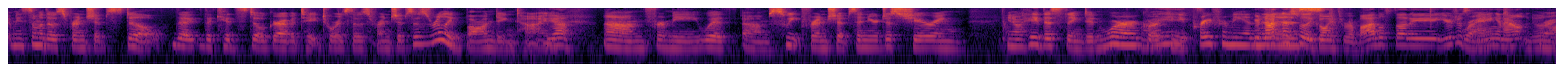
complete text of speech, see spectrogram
I mean, some of those friendships still, the, the kids still gravitate towards those friendships. It was really bonding time Yeah. um, for me with um, sweet friendships. And you're just sharing, you know, hey, this thing didn't work, or can you pray for me in You're this? not necessarily going through a Bible study. You're just Right, hanging out and doing right.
